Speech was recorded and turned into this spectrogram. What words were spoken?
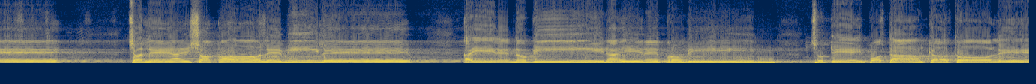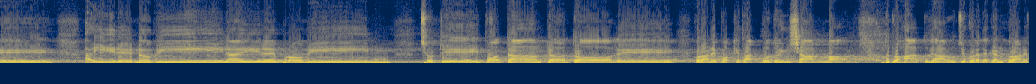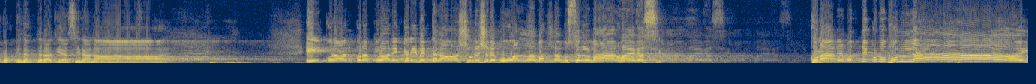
চলে আই সকলে মিলে। আইরে নবীন, আইরে প্রবীণ, ছোটে পতাকা তলে। আইরে নবীন, আইরে প্রবীণ, ছোটে এই পতাকা তলে। কোরআনের পক্ষে থাকব তো ইনশাআল্লাহ। দুটো হাত তুলে আর উঁচু করে দেখেন, কোরআনের পক্ষে থাকতে রাজি আছি না না এই কোরআন কোরআন, কোরআনে কারিমের তেলাওয়াত শুনে শুনে বহু আল্লাহ বান্দা মুসলমান হয়ে গেছে। কোরআনের মধ্যে কোনো ভুল নাই।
